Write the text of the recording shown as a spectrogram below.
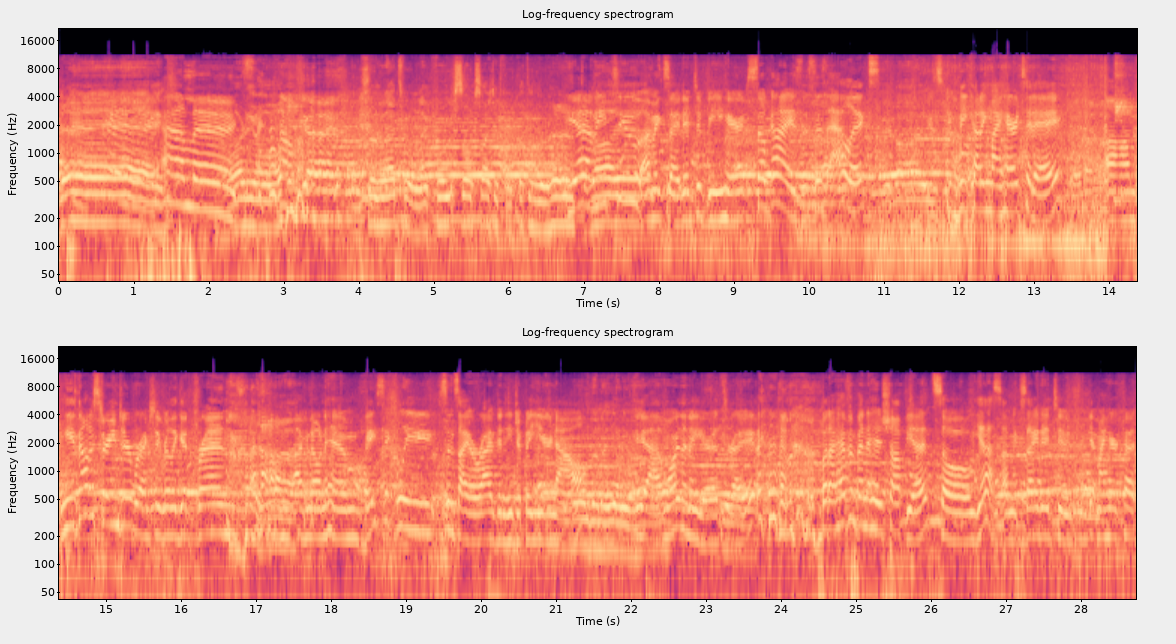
Hey! Alex! How are you? I'm good. so natural. Like, so excited for cutting your hair. Yeah. I'm excited to be here. So, guys, this is Alex. He's going to be cutting my hair today. Um, he's not a stranger. We're actually really good friends. Um, I've known him basically since I arrived in Egypt a year now. More than a year, yeah. More than a year, that's right. but I haven't been to his shop yet, so yes, I'm excited to get my hair cut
